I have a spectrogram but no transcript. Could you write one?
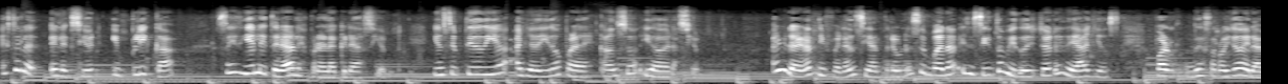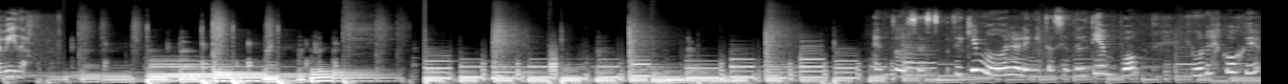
Esta elección implica seis días literales para la creación y el séptimo día añadido para descanso y adoración. Hay una gran diferencia entre una semana y 600 millones de años para el desarrollo de la vida. Entonces, ¿de qué modo la limitación del tiempo que uno escoge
